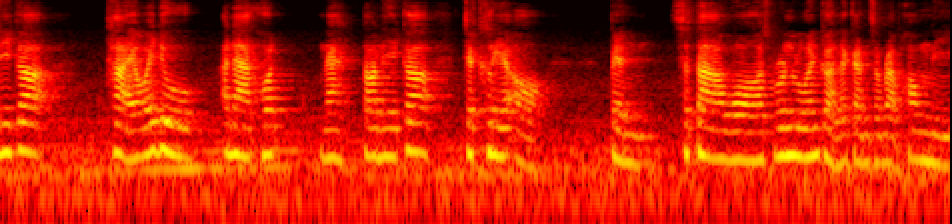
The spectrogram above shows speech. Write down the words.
นี่ก็ถ่ายเอาไว้ดูอนาคตนะตอนนี้ก็จะเคลียร์ออกเป็น Star Wars ล้วนๆก่อนแล้วกันสำหรับห้องนี้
